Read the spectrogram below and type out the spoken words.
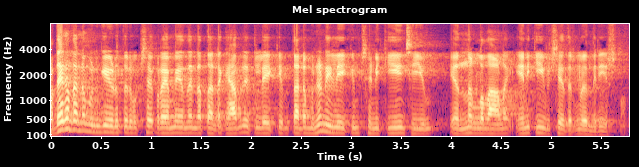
അദ്ദേഹം തന്നെ മുൻകൈ എടുത്തൊരു പക്ഷേ തന്നെ തന്റെ ക്യാബിനറ്റിലേക്കും തന്റെ മുന്നണിയിലേക്കും ക്ഷണിക്കുകയും ചെയ്യും എന്നുള്ളതാണ് എനിക്ക് ഈ വിഷയത്തിലുള്ള നിരീക്ഷണം.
